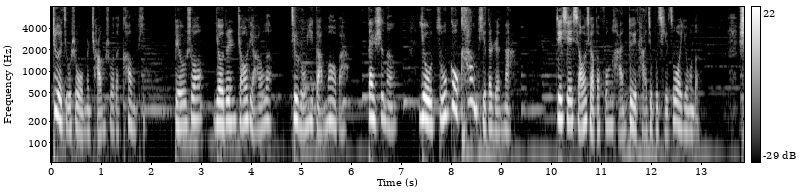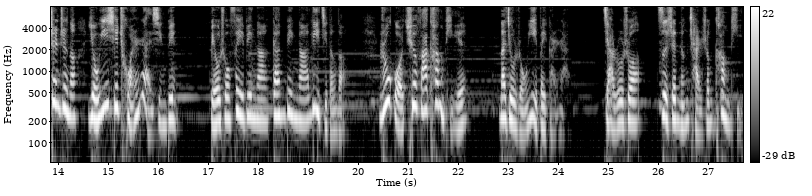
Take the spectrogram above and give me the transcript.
这就是我们常说的抗体。比如说，有的人着凉了就容易感冒吧，但是呢。有足够抗体的人呐，这些小小的风寒对他就不起作用了。甚至呢，有一些传染性病，比如说肺病啊、肝病啊、痢疾等等，如果缺乏抗体，那就容易被感染。假如说自身能产生抗体，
